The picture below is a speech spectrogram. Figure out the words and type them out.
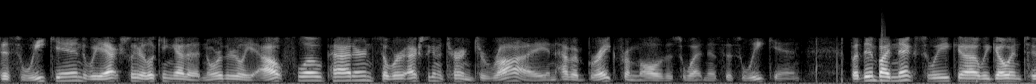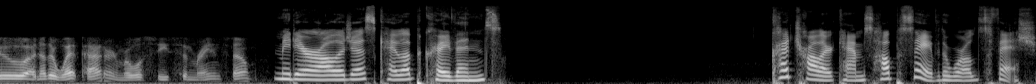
This weekend we actually are looking at a northerly outflow pattern, so we're actually going to turn dry and have a break from all of this wetness this weekend. But then by next week, uh, we go into another wet pattern where we'll see some rain and snow. Meteorologist Caleb Cravens. Could trawler cams help save the world's fish?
